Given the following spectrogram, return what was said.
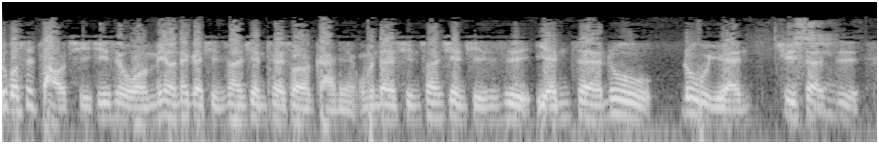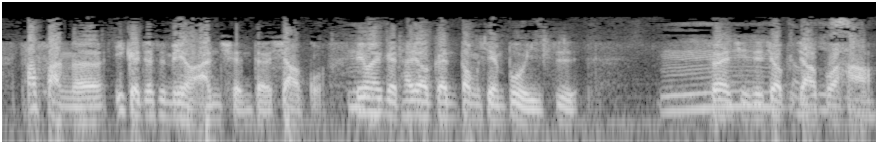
那如果是早期，其实我们没有那个行川线退缩的概念，我们的行川线其实是沿着路路缘去设置，它反而一个就是没有安全的效果，嗯、另外一个它又跟动线不一致，嗯，所以其实就比较不好，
